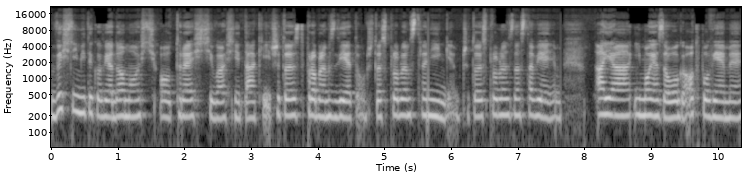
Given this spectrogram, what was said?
wyślij mi tylko wiadomość o treści właśnie takiej, czy to jest problem z dietą, czy to jest problem z treningiem, czy to jest problem z nastawieniem, a ja i moja załoga odpowiemy,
